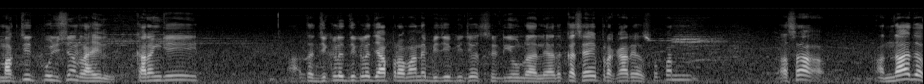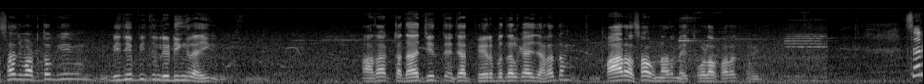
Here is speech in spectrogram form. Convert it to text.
मागचीच पोझिशन राहील. कारण की आता जिकडे तिकडे ज्याप्रमाणे बी जे पीचे सीट येऊन राहिले आता कशाही प्रकारे असो पण असा अंदाज असाच वाटतो की बी जे पीची लिडिंग राहील. आता कदाचित त्याच्यात फेरबदल काही झाला तर फार असा होणार नाही थोडाफारच होईल. सर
